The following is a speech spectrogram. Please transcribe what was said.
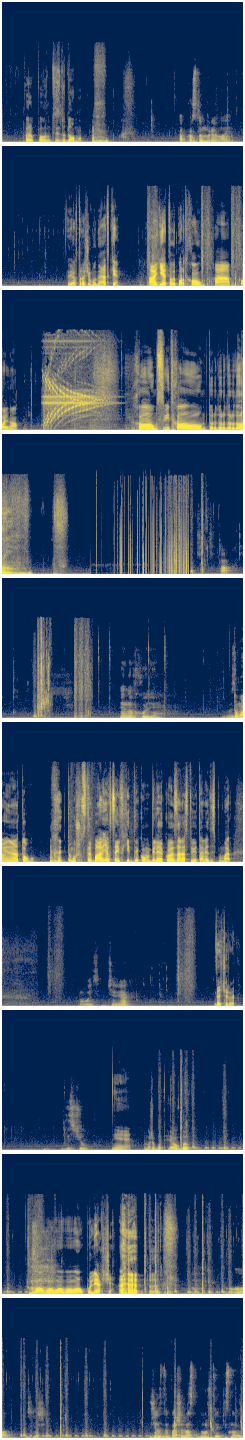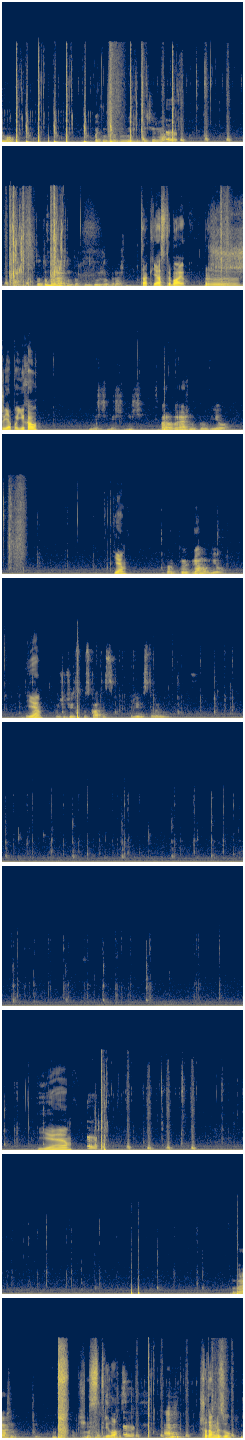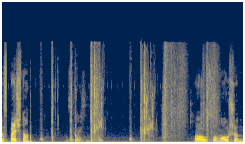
повернутися додому. Та просто вмри в. Та я втрачу монетки. А, є, телепорт хоум. Ха, прикольно. Хоум, світ хоум. Туру-туру-туру-туру. Так. Я на вході. Думаю, не на тому. Тому що стрибав я в цей вхід, до якому біля якого я зараз стою, там я десь помер. Ой, черв'як. Де черв'як? Десь чув. Ні, не може бути, я його вбив. Вау, вау, вау, вау, вау, полегче. Голова. Зараз я перший раз подумав, що це якийсь новий моб. Потім зрозумів, що це черв'як. Так, Тут обережно, тут, тут дуже обережно. Так, я стрибаю. Брррж, я поїхав. Нижче, нижче, нижче. Тепер обережно вліво. Є. Тепер пр- прямо вліво. Є. Тепер по чуть-чуть спускатись по лівій стороні. Є. Обережно. Ще стріла. А? Що там внизу? Безпечно? Безпечно. Оу, slow motion.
